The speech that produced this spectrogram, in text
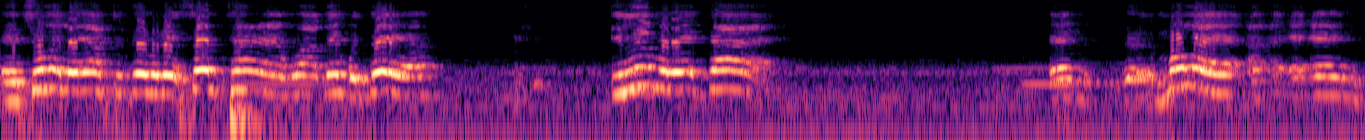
And shortly after they were there, sometime while they were there, Elimelech died. And the Moab uh, and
